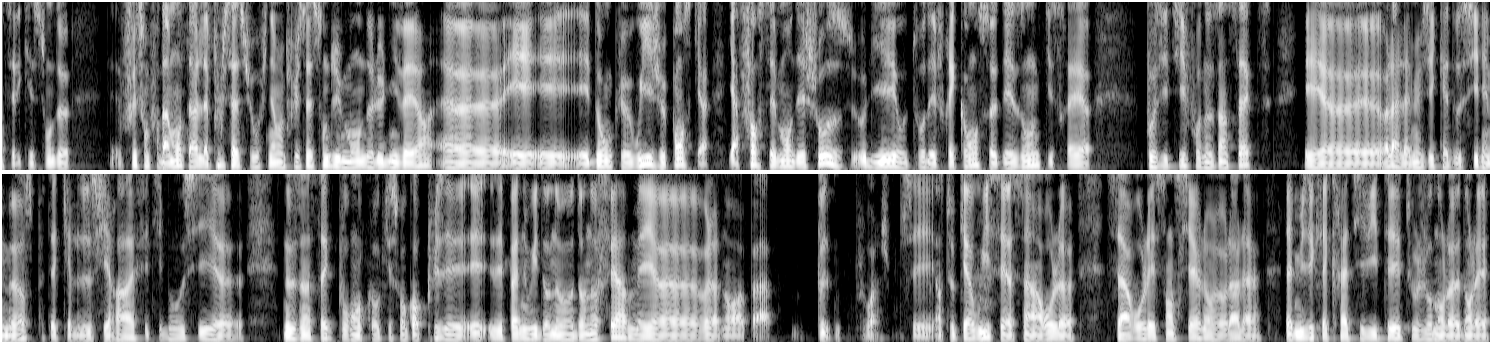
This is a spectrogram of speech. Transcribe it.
c'est les questions de question fondamentale, la pulsation finalement, la pulsation du monde, de l'univers, euh, et, donc euh, oui, je pense qu'il y a, forcément des choses liées autour des fréquences, des ondes qui seraient euh, positives pour nos insectes. Et voilà, la musique adoucit les mœurs. Peut-être qu'elle adoucira effectivement aussi nos insectes pour encore qu'ils soient encore plus épanouis dans nos dans nos fermes. Mais voilà, non, pas. voilà, c'est en tout cas oui, c'est un rôle c'est un rôle essentiel. Voilà, la, la musique, la créativité, toujours dans le dans les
